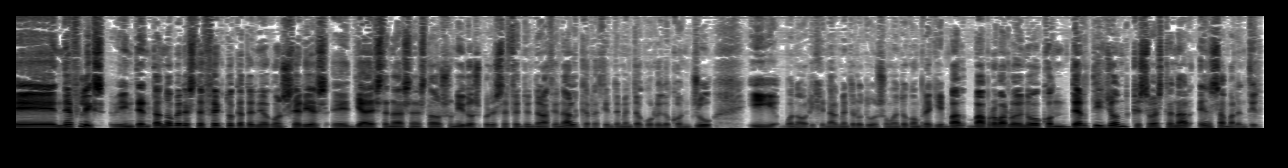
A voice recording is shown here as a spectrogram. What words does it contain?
Eh, Netflix, intentando ver este efecto que ha tenido con series eh, ya estrenadas en Estados Unidos, por ese efecto internacional que recientemente ha ocurrido con You y, bueno, originalmente lo tuvo en su momento con Breaking Bad, va a probarlo de nuevo con Dirty John, que se va a estrenar en San Valentín.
